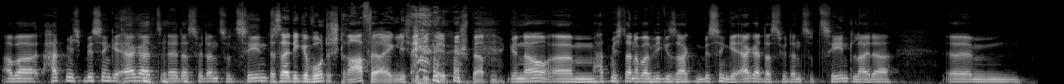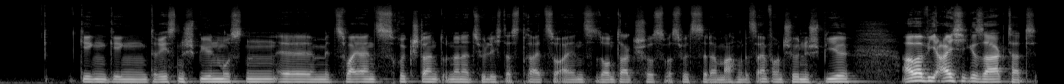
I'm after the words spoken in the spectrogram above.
Aber hat mich ein bisschen geärgert, äh, dass wir dann zu zehn. Das ist ja die gewohnte Strafe eigentlich für die Gelbgesperrten. genau, ähm, hat mich dann aber, wie gesagt, ein bisschen geärgert, dass wir dann zu zehnt leider ähm, gegen, gegen Dresden spielen mussten äh, mit 2-1 Rückstand und dann natürlich das 3-1 Sonntagsschuss. Was willst du da machen? Das ist einfach ein schönes Spiel. Aber wie Eiche gesagt hat,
